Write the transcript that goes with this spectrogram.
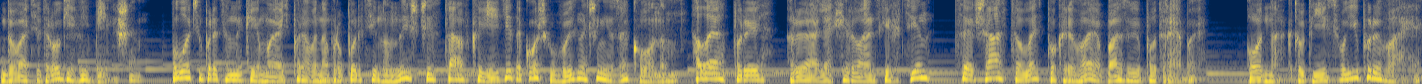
20 років і більше. Молодші працівники мають право на пропорційно нижчі ставки, які також визначені законом. Але при реаліях ірландських цін це часто ледь покриває базові потреби. Однак тут є свої переваги.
